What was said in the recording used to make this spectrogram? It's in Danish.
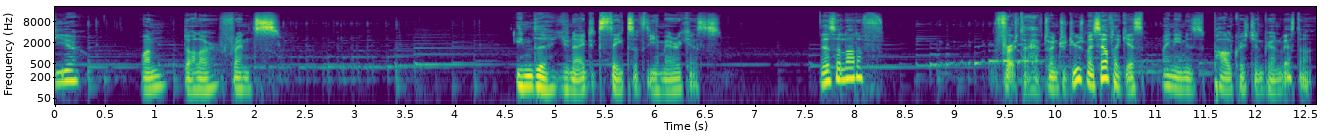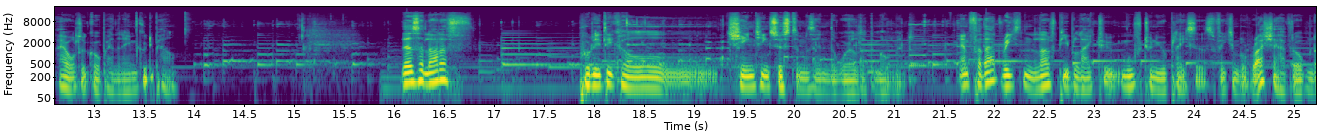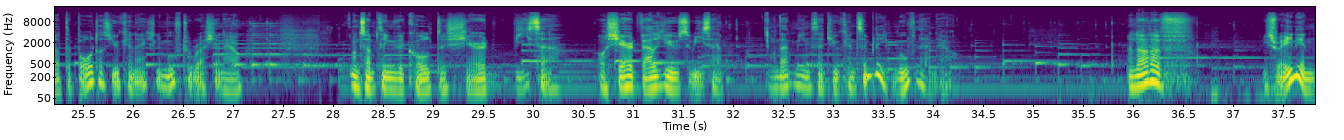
Dear one dollar friends, in the United States of the Americas, there's a lot of. First, I have to introduce myself, I guess. My name is Paul Christian Bjørn Vester. I also go by the name Goody Pal. There's a lot of political changing systems in the world at the moment. And for that reason, a lot of people like to move to new places. For example, Russia have opened up the borders. You can actually move to Russia now on something they call the shared visa or shared values visa. And that means that you can simply move there now. A lot of Israeli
